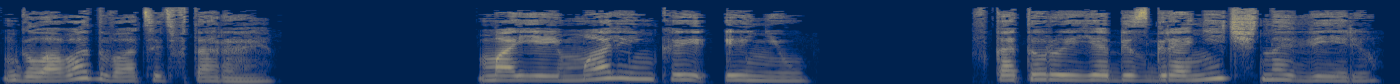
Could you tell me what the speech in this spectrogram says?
Глава 22. Моей маленькой Эню, в которую я безгранично верю.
